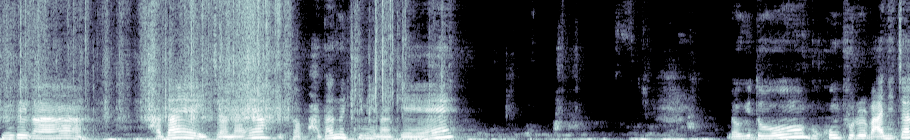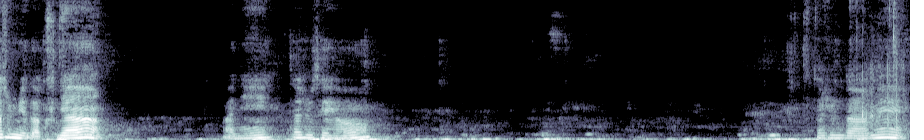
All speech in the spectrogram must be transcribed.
등대가 바다에 있잖아요. 그래서 바다 느낌이 나게 여기도 목공풀을 많이 짜줍니다. 그냥 많이 짜주세요. 짜준 다음에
